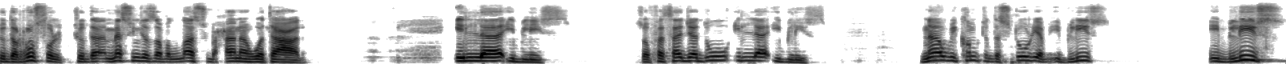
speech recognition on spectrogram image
to the Rusul, to the messengers of Allah subhanahu wa ta'ala. Illa Iblis. So fasajadu illa Iblis. Now we come to the story of Iblis. Iblis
